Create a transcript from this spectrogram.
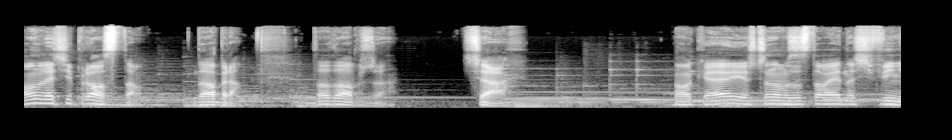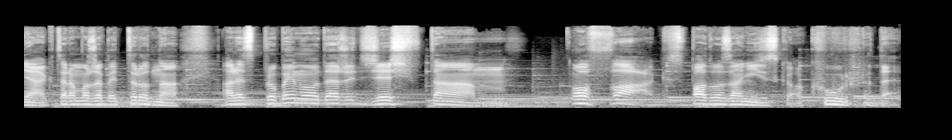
On leci prosto. Dobra, to dobrze. Ciach. Okej, jeszcze nam została jedna świnia, która może być trudna, ale spróbujmy uderzyć gdzieś w tam. O fuck, spadło za nisko, kurde.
